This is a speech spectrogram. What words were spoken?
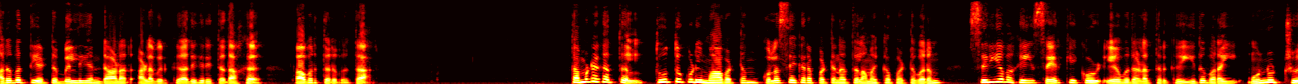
அறுபத்தி எட்டு பில்லியன் டாலர் அளவிற்கு அதிகரித்ததாக அவர் தெரிவித்தார். தமிழகத்தில் தூத்துக்குடி மாவட்டம் குலசேகரப்பட்டினத்தில் அமைக்கப்பட்டு வரும் சிறிய வகை செயற்கைக்கோள் ஏவுதளத்திற்கு இதுவரை முன்னூற்று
